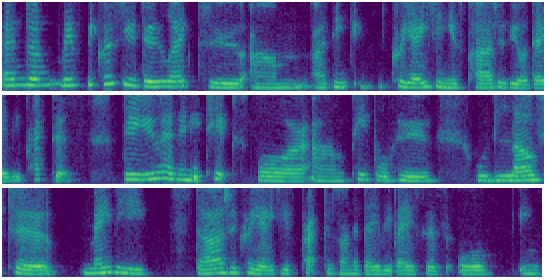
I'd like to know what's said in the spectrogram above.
and um, Liz, because you do like to, um, I think creating is part of your daily practice. Do you have any tips for um, people who would love to maybe start a creative practice on a daily basis or in,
